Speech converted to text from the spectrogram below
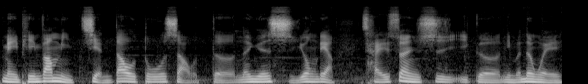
每平方米减到多少的能源使用量，才算是一个你们认为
